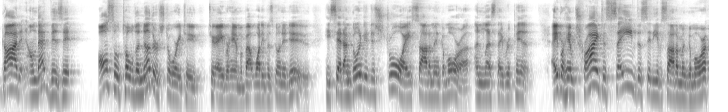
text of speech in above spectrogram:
God, on that visit, also told another story to, to Abraham about what he was going to do. He said, I'm going to destroy Sodom and Gomorrah unless they repent. Abraham tried to save the city of Sodom and Gomorrah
